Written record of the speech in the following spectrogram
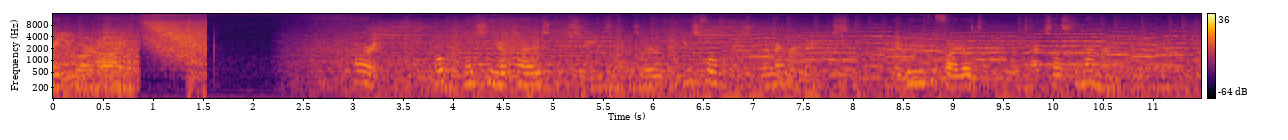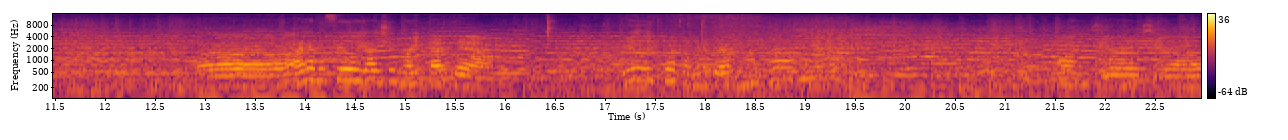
Fight you, aren't? Alright. Oh, most of the Empire's machines preserve useful information for memory banks. Maybe we can find out something. Let's access the memory. Uh, I have a feeling I should write that down. Really quick, I'm gonna grab my pad here. One, zero, zero,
